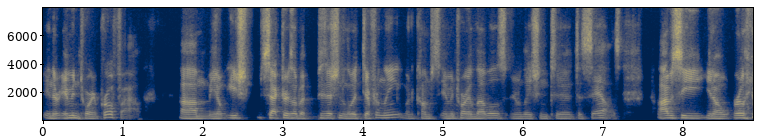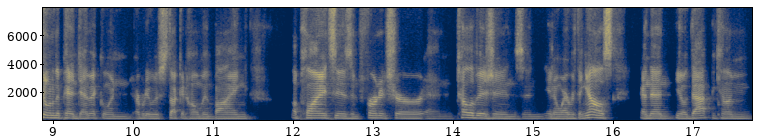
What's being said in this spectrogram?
in their inventory profile. Um, you know, each sector is a little bit positioned a little bit differently when it comes to inventory levels in relation to, to sales. Obviously, you know, early on in the pandemic when everybody was stuck at home and buying appliances and furniture and televisions and you know everything else, and then you know that become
